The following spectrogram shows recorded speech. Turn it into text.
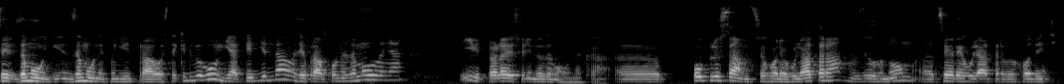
Е, замовник, замовник мені відправив ось такий двигун, я під'єднав, зібрав повне замовлення і відправляю сьогодні до замовника. По плюсам цього регулятора з двигуном, е, цей регулятор виходить,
